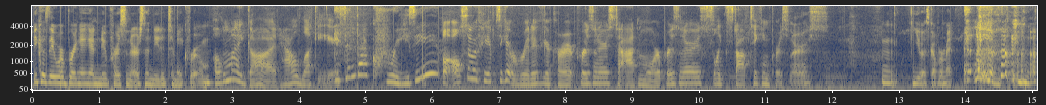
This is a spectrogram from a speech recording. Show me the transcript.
because they were bringing in new prisoners and needed to make room. Oh my god, how lucky. Isn't that crazy? But also, if you have to get rid of your current prisoners to add more prisoners, like stop taking prisoners. Mm, U.S. government.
